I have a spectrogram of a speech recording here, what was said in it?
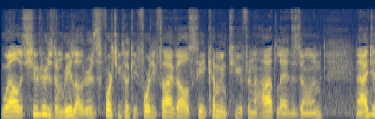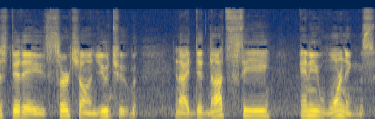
Well, shooters and reloaders, Fortune Cookie 45 LC coming to you from the Hot Lead Zone. And I just did a search on YouTube and I did not see any warnings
